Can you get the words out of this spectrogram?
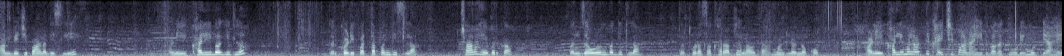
आंब्याची पानं दिसली. आणि खाली बघितलं तर कढीपत्ता पण दिसला. छान आहे बरं का. पण जवळून बघितला तर थोडासा खराब झाला होता म्हटलं नको. आणि खाली मला वाटते खायची पानं आहेत बघा केवढी मोठी आहेत.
